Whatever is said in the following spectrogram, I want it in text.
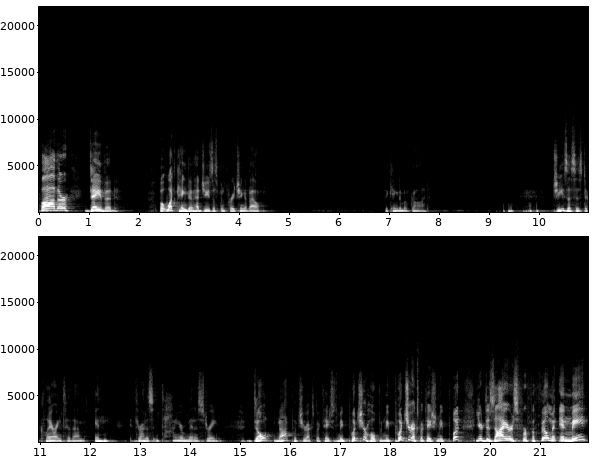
father David. But what kingdom had Jesus been preaching about? The kingdom of God. Jesus is declaring to them in, throughout his entire ministry don't not put your expectations in me, put your hope in me, put your expectation in me, put your desires for fulfillment in me,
